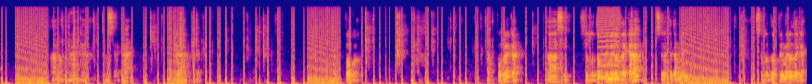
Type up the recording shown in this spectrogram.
Ah, no, pues acá. Entonces acá, acá. Este también? Son los dos primeros de acá.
